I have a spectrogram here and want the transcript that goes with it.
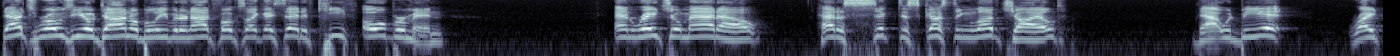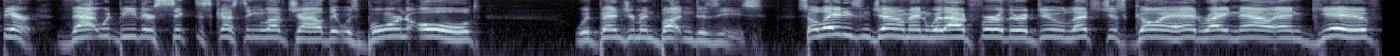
that's Rosie O'Donnell, believe it or not, folks. Like I said, if Keith Olbermann and Rachel Maddow had a sick, disgusting love child, that would be it. Right there. That would be their sick, disgusting love child that was born old with Benjamin Button disease. So, ladies and gentlemen, without further ado, let's just go ahead right now and give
